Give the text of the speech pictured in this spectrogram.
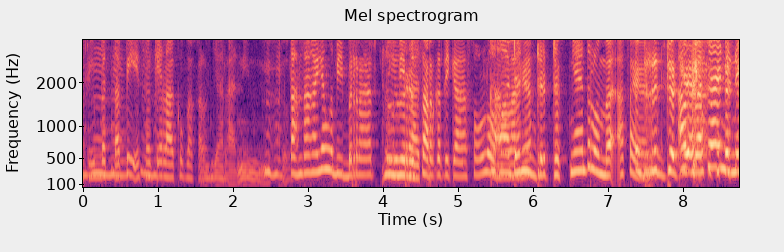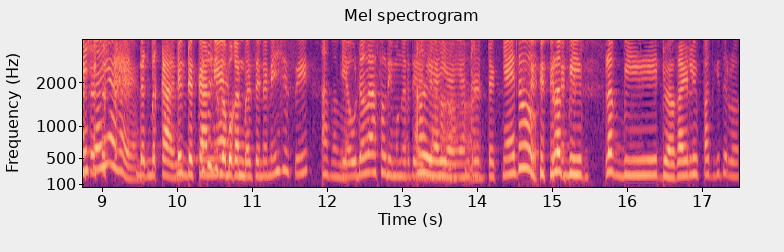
ribet tapi it's okay lah aku bakal jalanin gitu. Tantangannya lebih berat, Lebih lebih, berat. besar ketika solo Ah, malah dan ya. dredegnya itu loh mbak apa ya? Dredeg Ah, ya. Bahasa Indonesia-nya apa ya? Deg-degan. Deg-degannya. Itu juga bukan bahasa Indonesia sih. Apa, Mbak? ya udahlah asal dimengerti Oh aja. iya iya ha, yang dredegnya itu lebih lebih dua kali lipat gitu loh.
